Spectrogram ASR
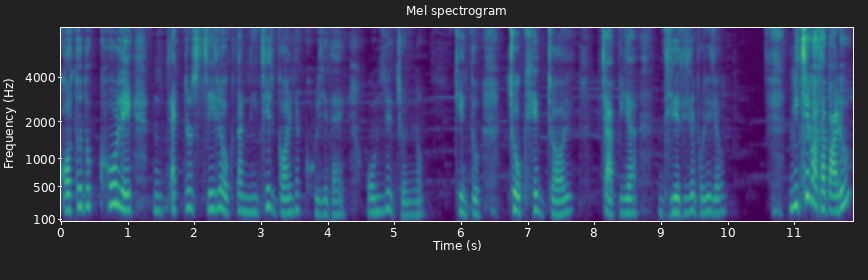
কত দুঃখ হলে একজন স্ত্রীলোক তার নিজের গয়না খুলিয়ে দেয় অন্যের জন্য। কিন্তু চোখের জল চাপিয়া ধীরে ধীরে বলিল, মিছে কথা পারু?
